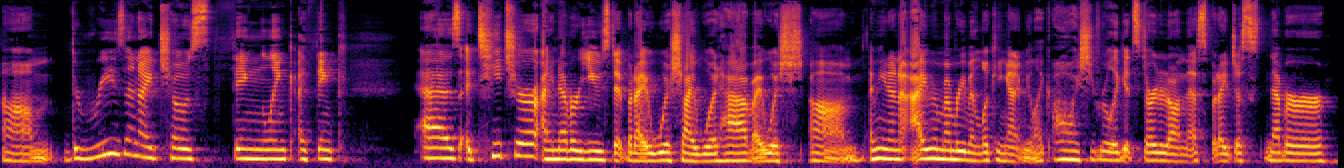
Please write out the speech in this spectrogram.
um, the reason I chose ThingLink, I think as a teacher, I never used it, but I wish I would have. I wish, um, I mean, and I remember even looking at it and being like, oh, I should really get started on this, but I just never,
